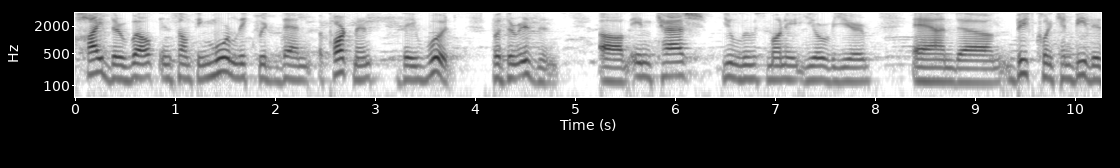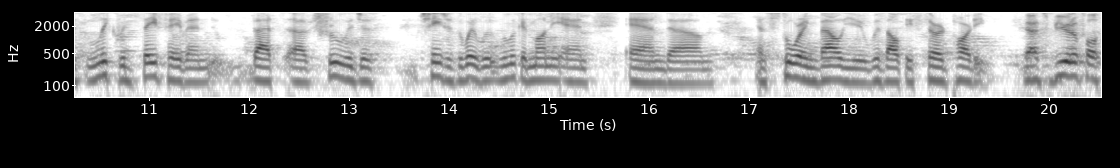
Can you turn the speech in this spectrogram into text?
hide their wealth in something more liquid than apartments, they would. But there isn't. Um, in cash, you lose money year over year, and um, Bitcoin can be this liquid safe haven that uh, truly just changes the way we, we, look at money and and um, and storing value without a third party. That's beautiful.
